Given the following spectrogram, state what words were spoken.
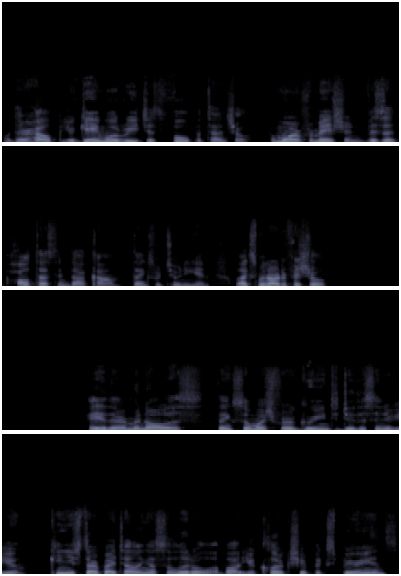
With their help, your game will reach its full potential. For more information, visit halltesting.com. Thanks for tuning in. Lexman Artificial. Hey there, Manolis. Thanks so much for agreeing to do this interview. Can you start by telling us a little about your clerkship experience?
